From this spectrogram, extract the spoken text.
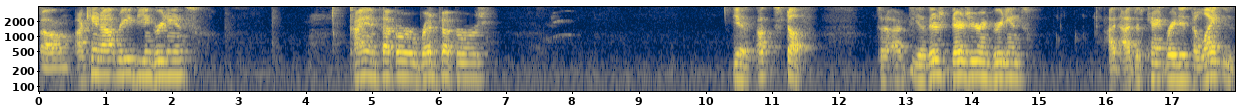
Um, I cannot read the ingredients. Cayenne pepper, red peppers, yeah, uh, stuff. So uh, yeah, there's there's your ingredients. I, I just can't rate it. The light is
